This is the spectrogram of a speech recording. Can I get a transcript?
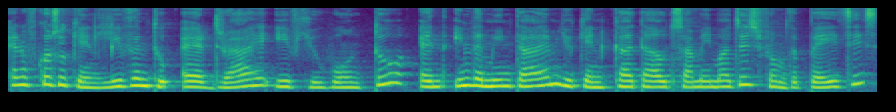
And of course you can leave them to air dry if you want to and in the meantime you can cut out some images from the pages.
